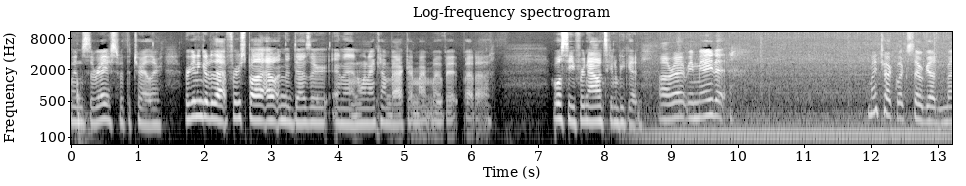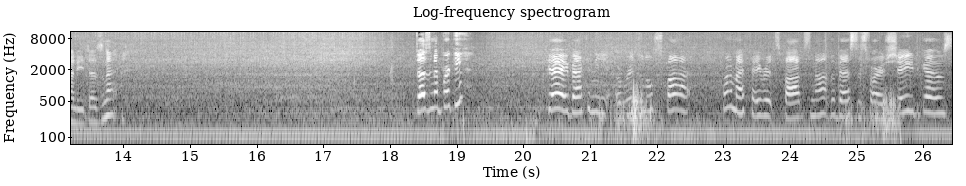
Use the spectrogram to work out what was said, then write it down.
wins the race with the trailer. We're gonna go to that first spot out in the desert, and then when I come back, I might move it. But uh, we'll see. For now, it's gonna be good. All right, we made it. My truck looks so good and muddy, doesn't it? Doesn't it, Brookie? Okay, back in the original spot. One of my favorite spots. Not the best as far as shade goes,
